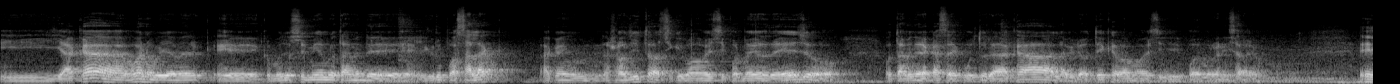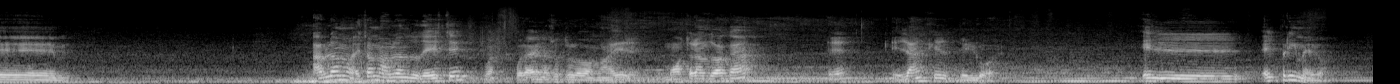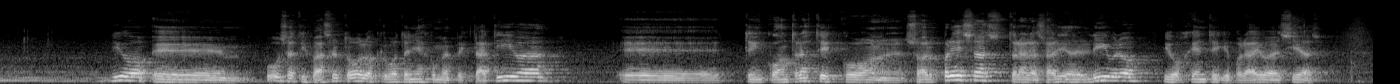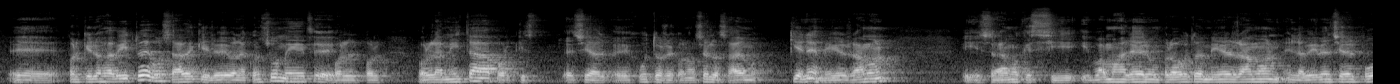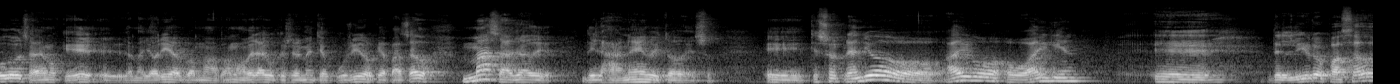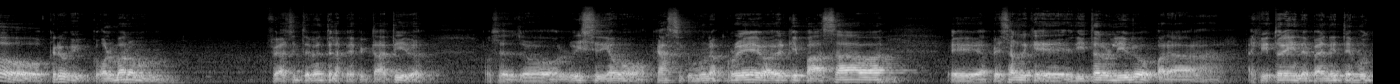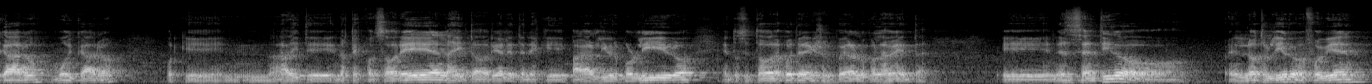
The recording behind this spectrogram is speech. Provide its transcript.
Y acá, bueno, voy a ver, eh, como yo soy miembro también del grupo Azalac, acá en Arroyito, así que vamos a ver si por medio de ello, o también de la Casa de Cultura de acá, la biblioteca, vamos a ver si podemos organizar algo. Eh, hablamos, estamos hablando de este, bueno, por ahí nosotros lo vamos a ir mostrando acá, ¿eh? el ángel del gol. El, el primero, digo, eh, pudo satisfacer todo lo que vos tenías como expectativa, eh, te encontraste con sorpresas tras la salida del libro, digo, gente que por ahí vos decías, eh, porque los habitués vos sabés que lo iban a consumir por, la mitad, porque decía, justo reconocerlo, sabemos quién es Miguel Ramón, y sabemos que si vamos a leer un producto de Miguel Ramón en la vivencia del fútbol, sabemos que eh, la mayoría vamos a, vamos a ver algo que realmente ha ocurrido, que ha pasado, más allá de, de las anécdotas y todo eso. Eh, ¿Te sorprendió algo o alguien? Eh, del libro pasado creo que colmaron fehacientemente las expectativas. O sea, yo lo hice, digamos, casi como una prueba, a ver qué pasaba. Eh, a pesar de que editar un libro para escritores independientes es muy caro, muy caro, porque nadie te, no te sponsorean, las editoriales tenés que pagar libro por libro, entonces todo después tenés que recuperarlo con la venta. Eh, en ese sentido, el otro libro fue bien,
